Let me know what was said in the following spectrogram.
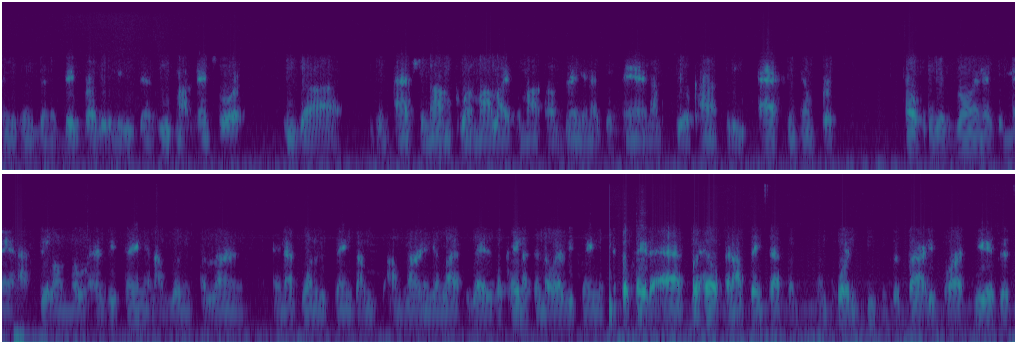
Singleton's been a big brother to me. He's, been, he's my mentor. He's uh, been astronomical in my life and my upbringing as a man. I'm still constantly asking him for help in his growing as a man. I still don't know everything, and I'm willing to learn. And that's one of the things I'm, I'm learning in life today. It's okay not to know everything. It's okay to ask for help, and I think that's an important piece of society for our kids. It's,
